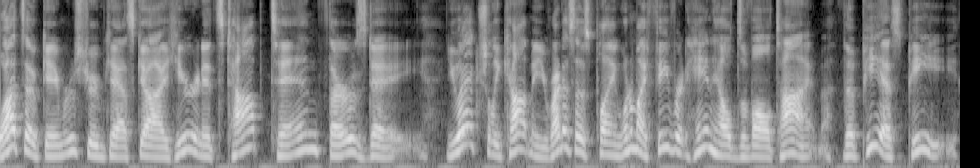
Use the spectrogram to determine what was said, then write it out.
What's up gamers, Dreamcast Guy here and it's Top 10 Thursday. You actually caught me right as I was playing one of my favorite handhelds of all time, the PSP.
